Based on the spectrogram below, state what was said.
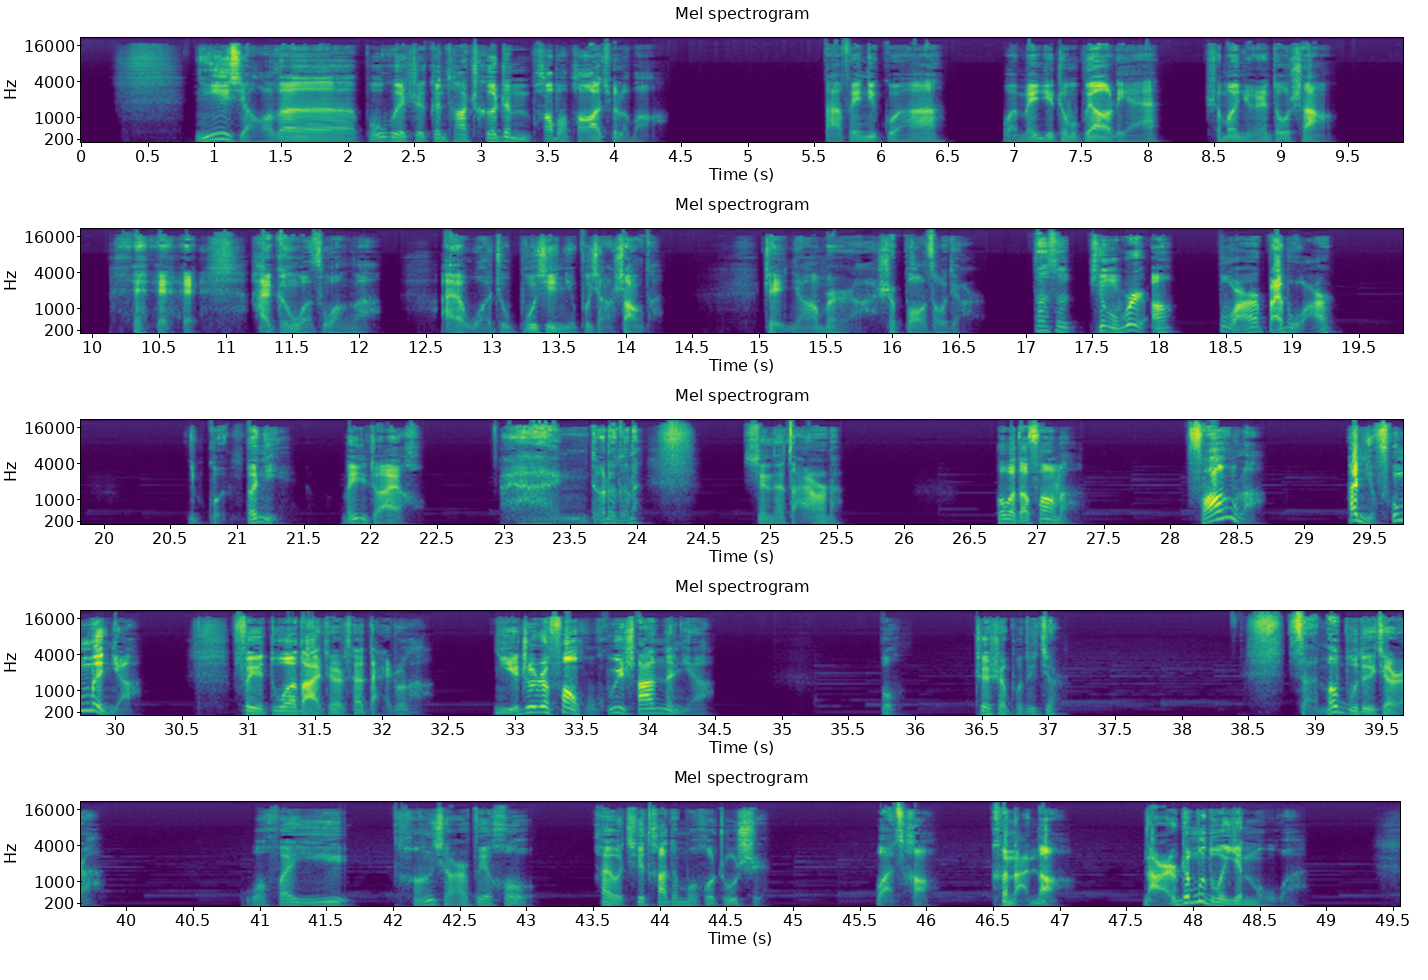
你小子不会是跟他车震啪啪啪去了吧？大飞，你滚啊！我没你这么不要脸，什么女人都上，嘿嘿嘿，还跟我装啊！哎，我就不信你不想上她。这娘们儿啊是暴躁点但是挺有味儿啊！不玩白不玩。你滚吧你，没你这爱好。哎呀，你得了得了，现在咋样了？我把他放了，放了？哎，你疯了你啊！费多大劲儿才逮住他？你这是放虎归山呢！你啊，这事不对劲儿。怎么不对劲儿啊？我怀疑唐小儿背后还有其他的幕后主使。我操，柯南呐，哪儿这么多阴谋啊？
